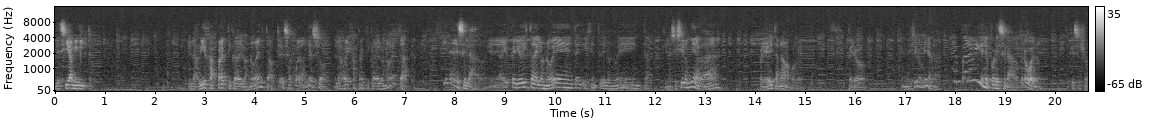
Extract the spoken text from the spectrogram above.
decía Milito. Las viejas prácticas de los 90, ¿ustedes se acuerdan de eso? Las viejas prácticas de los 90. Viene de ese lado. hay periodistas de los 90, hay dirigentes de los 90, que nos hicieron mierda, ¿eh? Periodistas no, porque... Pero que nos hicieron mierda. Para mí viene por ese lado, pero bueno, qué sé yo.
